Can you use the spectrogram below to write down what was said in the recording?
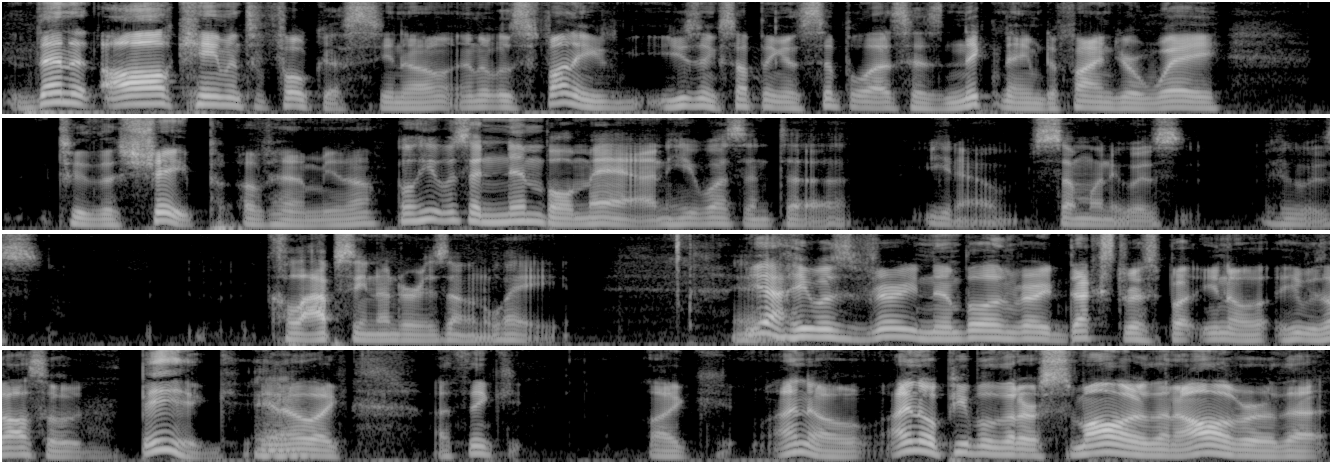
then it all came into focus, you know, and it was funny using something as simple as his nickname to find your way to the shape of him, you know. Well, he was a nimble man. He wasn't, uh, you know, someone who was who was collapsing under his own weight. Yeah. he was very nimble and very dexterous, but you know, he was also big. You Yeah. know, like I think, like I know, I know people that are smaller than Oliver that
